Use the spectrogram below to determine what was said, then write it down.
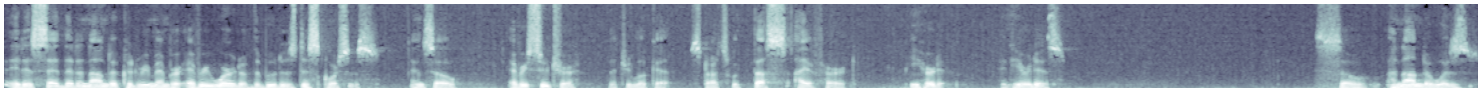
It is said that Ananda could remember every word of the Buddha's discourses, and so every sutra that you look at starts with, Thus I have heard. He heard it, and here it is. So Ananda was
